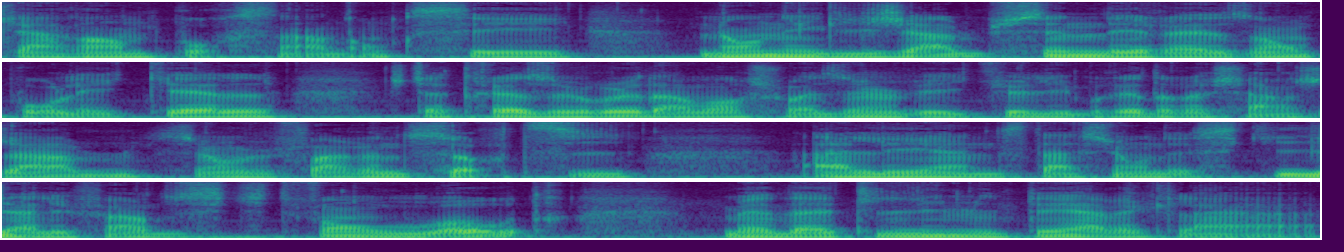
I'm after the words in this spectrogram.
40%. Donc c'est non négligeable. c'est une des raisons pour lesquelles j'étais très heureux d'avoir choisi un véhicule hybride rechargeable. Si on veut faire une sortie, aller à une station de ski, aller faire du ski de fond ou autre, mais d'être limité avec la,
